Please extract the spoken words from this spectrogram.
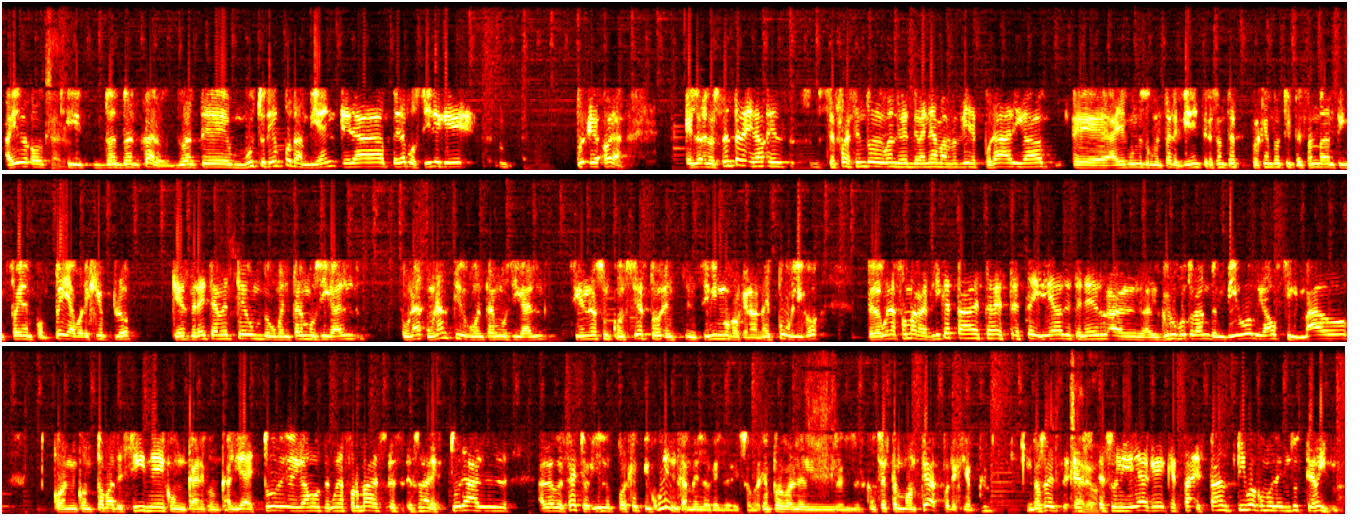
Ahí, Claro. y du- du- claro, durante mucho tiempo también era, era posible que eh, ahora, en los 70 era- es- se fue haciendo de, manera más bien esporádica. eh, hay algunos documentales bien interesantes. Por ejemplo, estoy pensando en Pink Floyd en Pompeya, por ejemplo, que es directamente un documental musical, una- un antidocumental musical, si no es un concierto en, en sí mismo porque no, no hay público, pero de alguna forma replica esta, esta, esta, esta idea de tener al grupo tocando en vivo, digamos, filmado, con, con tomas de cine, con, con calidad de estudio, digamos, de alguna forma es, una lectura al, a lo que se ha hecho. Y por ejemplo, Queen también lo que lo hizo, por ejemplo, con el, el concierto en Montreal, por ejemplo. Entonces, es, una idea que, que está, es tan antigua como la industria misma.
